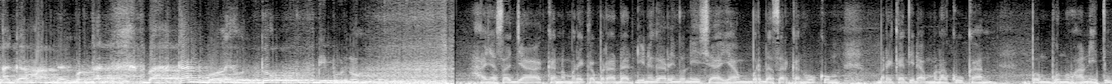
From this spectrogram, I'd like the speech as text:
agama dan murtad. Bahkan boleh untuk dibunuh. Hanya saja karena mereka berada di negara Indonesia yang berdasarkan hukum, mereka tidak melakukan pembunuhan itu.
